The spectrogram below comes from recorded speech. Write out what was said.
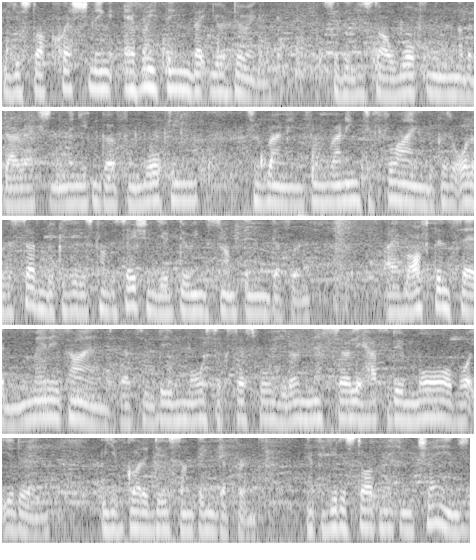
that you start questioning everything that you're doing so that you start walking in another direction. And then you can go from walking to running, from running to flying because all of a sudden, because of this conversation, you're doing something different. I've often said many times that to be more successful, you don't necessarily have to do more of what you're doing, but you've got to do something different. And for you to start making change,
